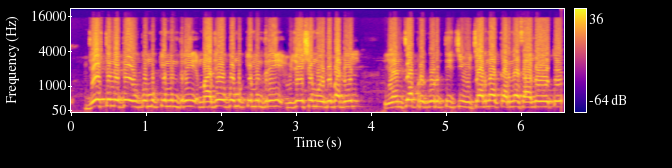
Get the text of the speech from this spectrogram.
ज्येष्ठ नेते उपमुख्यमंत्री माजी उपमुख्यमंत्री विजयशी मोहिते पाटील यांच्या प्रकृतीची विचारणा करण्यास आलो होतो.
